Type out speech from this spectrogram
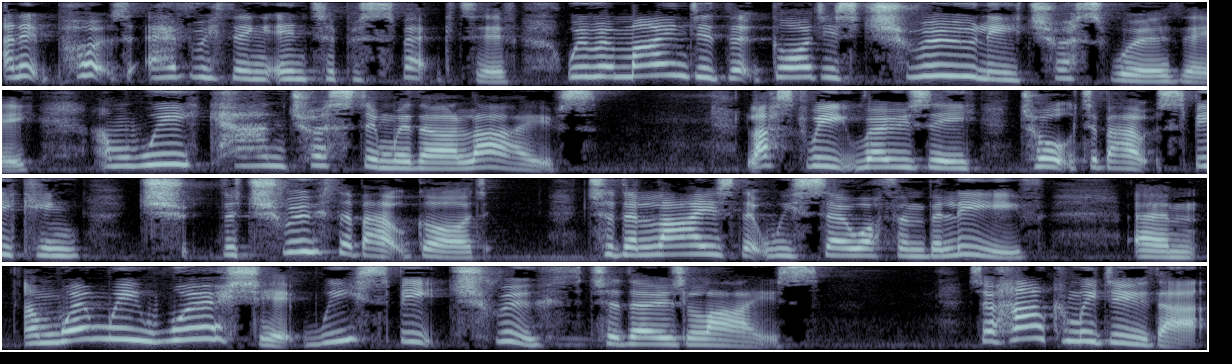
And it puts everything into perspective. We're reminded that God is truly trustworthy and we can trust Him with our lives. Last week, Rosie talked about speaking tr- the truth about God to the lies that we so often believe. Um, and when we worship, we speak truth to those lies. So, how can we do that?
